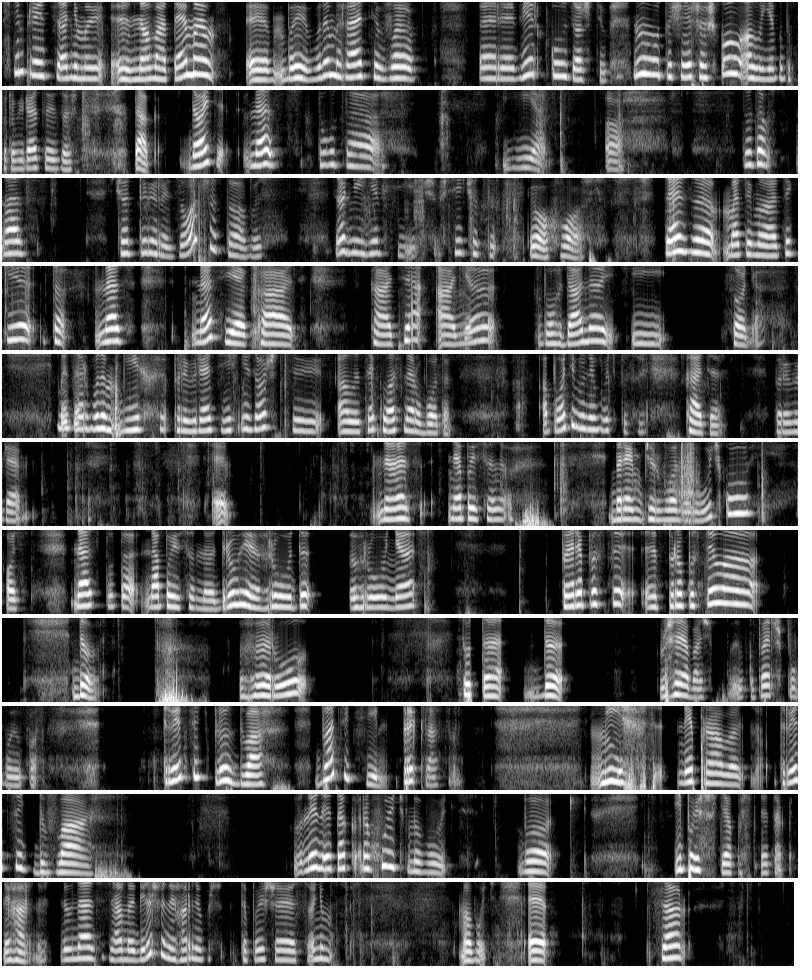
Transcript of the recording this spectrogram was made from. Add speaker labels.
Speaker 1: Всім привіт! Сьогодні ми е, нова тема. Е, Ми будемо грати в перевірку зошитів. Ну, точніше, школу, але я буду перевіряти зошит. Так, давайте. У нас тут а, є. Тут у нас чотири зошита. Сьогодні є всі, всі чотирьох. Ось. Це з математики. Та нас, нас є Ка, Катя, Аня, Богдана і Соня. Ми зараз будемо їх перевіряти їхні зошити, але це класна робота. А потім вони будуть писати. Катя, перевіряємо. Е, нас написано беремо червону ручку. Ось. У нас тут написано 2 груд, грудня. Перепусти, е, пропустила до гру. Тут а, д. Вже бач помилка, перша помилка. 30 плюс 2. 27. Прекрасно. Ні, неправильно. 32. Вони не так рахують, мабуть, бо і пишуть якось не так негарно. Ну, в нас саме більше негарно то пише Соня, мабуть. Е,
